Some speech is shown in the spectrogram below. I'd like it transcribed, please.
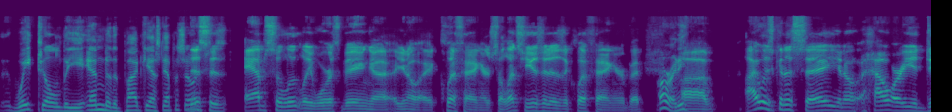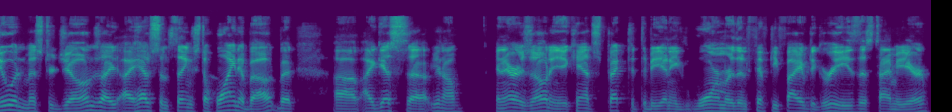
wait till the end of the podcast episode. This is absolutely worth being a you know a cliffhanger. So let's use it as a cliffhanger. But alrighty. Uh, I was going to say, you know, how are you doing, Mister Jones? I, I have some things to whine about, but uh, I guess uh, you know in Arizona, you can't expect it to be any warmer than 55 degrees this time of year.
